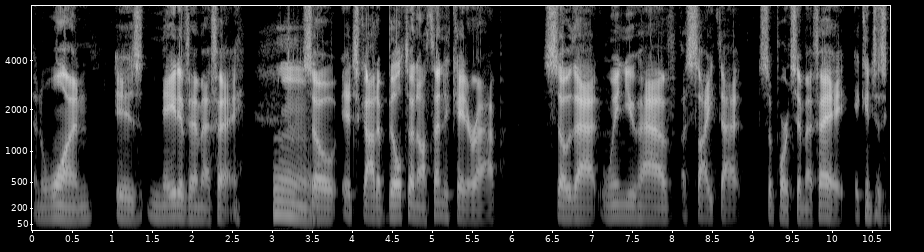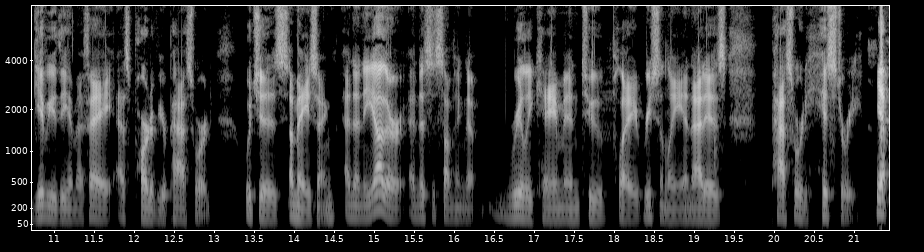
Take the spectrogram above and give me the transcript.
and one is native MFA. Hmm. So it's got a built-in authenticator app so that when you have a site that supports MFA, it can just give you the MFA as part of your password, which is amazing. And then the other, and this is something that really came into play recently, and that is password history. Yep.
